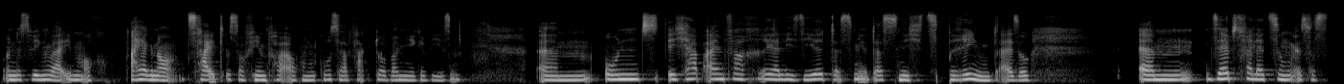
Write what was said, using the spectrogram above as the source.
Und deswegen war eben auch, ach ja genau, Zeit ist auf jeden Fall auch ein großer Faktor bei mir gewesen. Ähm, und ich habe einfach realisiert, dass mir das nichts bringt. Also ähm, Selbstverletzung ist was,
